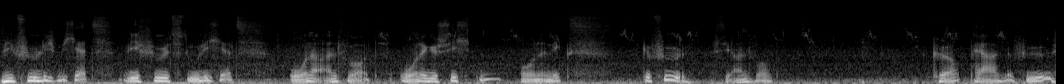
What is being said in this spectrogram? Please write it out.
Wie fühle ich mich jetzt? Wie fühlst du dich jetzt? Ohne Antwort, ohne Geschichten, ohne nichts. Gefühl ist die Antwort. Körpergefühl.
